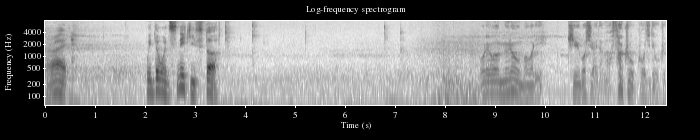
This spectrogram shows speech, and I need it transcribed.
Alright. We doing sneaky stuff. 俺は村を回り急ごしらえだが策を講じておく。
